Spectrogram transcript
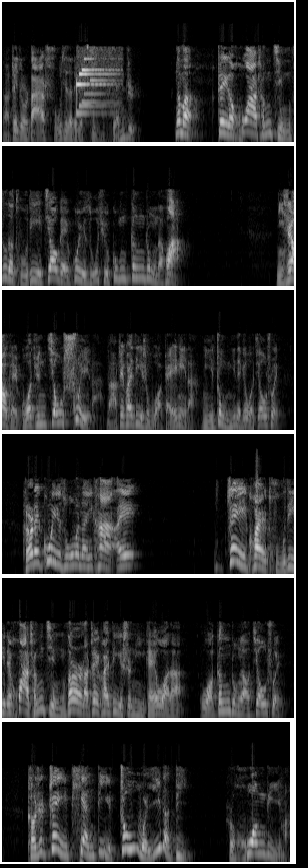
啊，这就是大家熟悉的这个井田制。那么这个划成井字的土地交给贵族去耕耕种的话，你是要给国君交税的啊，这块地是我给你的，你种你得给我交税。可是这贵族们呢一看，哎，这块土地这划成井字儿了，这块地是你给我的，我耕种要交税。可是这片地周围的地是荒地嘛？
